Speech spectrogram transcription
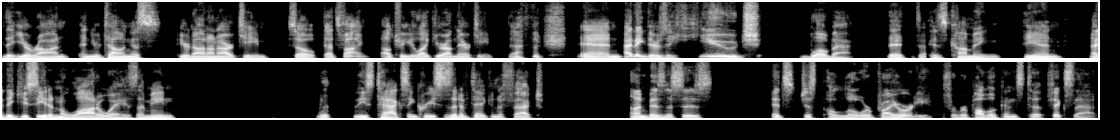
that you're on and you're telling us you're not on our team. So that's fine. I'll treat you like you're on their team. and I think there's a huge blowback that uh, is coming in. I think you see it in a lot of ways. I mean, these tax increases that have taken effect on businesses, it's just a lower priority for Republicans to fix that.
